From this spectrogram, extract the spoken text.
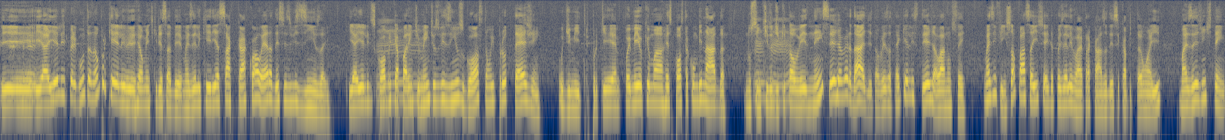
E, e aí ele pergunta não porque ele realmente queria saber, mas ele queria sacar qual era desses vizinhos aí. E aí ele descobre hum. que aparentemente os vizinhos gostam e protegem o Dimitri, porque foi meio que uma resposta combinada, no sentido uhum. de que uhum. talvez nem seja verdade, talvez até que ele esteja lá, não sei. Mas enfim, só passa isso e aí depois ele vai para casa desse capitão aí. Mas aí a gente tem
